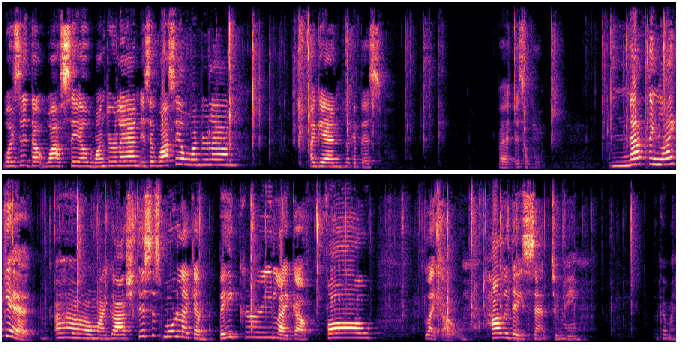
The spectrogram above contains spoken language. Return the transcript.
what is it, that Wassail Wonderland? Is it Wassail Wonderland? Again, look at this. But it's okay. Nothing like it. Oh my gosh. This is more like a bakery, like a fall like a holiday scent to me. Look at my,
